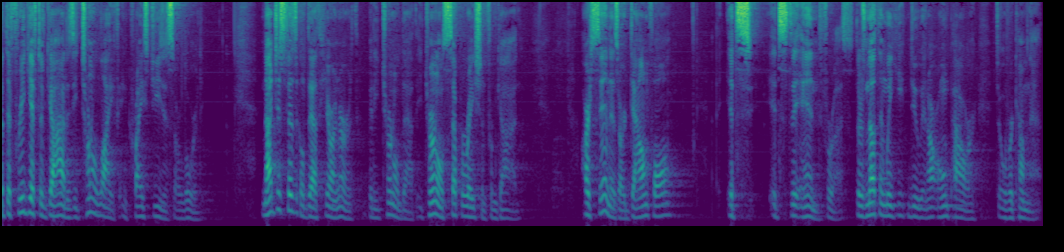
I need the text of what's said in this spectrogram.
but the free gift of God is eternal life in Christ Jesus our Lord. Not just physical death here on earth, but eternal death, eternal separation from God. Our sin is our downfall. It's, it's the end for us. There's nothing we can do in our own power to overcome that.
